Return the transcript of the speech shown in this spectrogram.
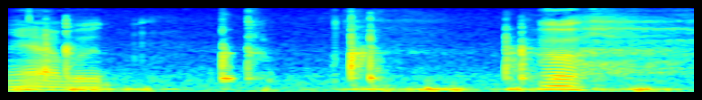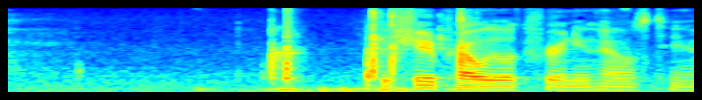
Yeah, but. Uh, we should probably look for a new house too,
